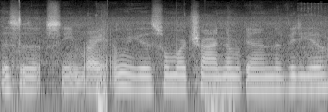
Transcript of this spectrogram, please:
This doesn't seem right. I'm gonna give this one more try and then we're gonna end the video.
